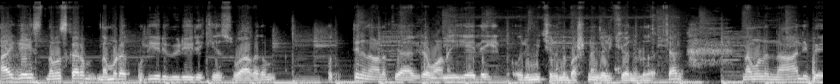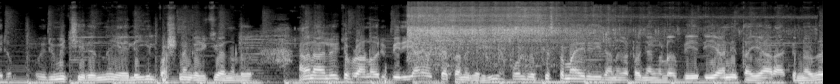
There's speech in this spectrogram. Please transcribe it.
ഹായ് ഗൈസ് നമസ്കാരം. നമ്മുടെ പുതിയൊരു വീഡിയോയിലേക്ക് സ്വാഗതം. ഒത്തിരി നാളത്തെ ആഗ്രഹമാണ് ഇലയിൽ ഒരുമിച്ചിരുന്ന് ഭക്ഷണം കഴിക്കുക എന്നുള്ളത്. വെച്ചാൽ നമ്മൾ നാല് പേരും ഒരുമിച്ചിരുന്ന് ഇലയിൽ ഭക്ഷണം കഴിക്കുക എന്നുള്ളത്. അങ്ങനെ ആലോചിച്ചപ്പോഴാണ് ഒരു ബിരിയാണി വെച്ചേക്കാന്ന് കരുതി. അപ്പോൾ വ്യത്യസ്തമായ രീതിയിലാണ് കേട്ടോ ഞങ്ങൾ ബിരിയാണി തയ്യാറാക്കുന്നത്.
